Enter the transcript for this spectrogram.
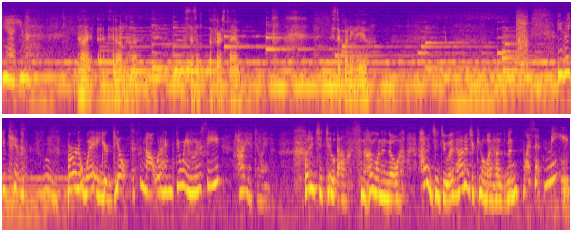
Yeah, you know. No, I, I don't know. This isn't the first time. Just according to you. You know, you can't just away your guilt. That's not what I'm doing, Lucy. What are you doing? What did you do, Allison? I want to know. How did you do it? How did you kill my husband? It wasn't me.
